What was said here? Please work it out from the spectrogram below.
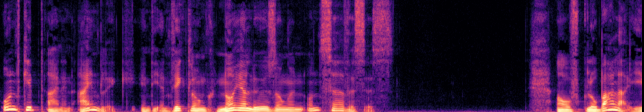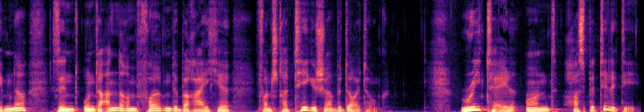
und gibt einen Einblick in die Entwicklung neuer Lösungen und Services. Auf globaler Ebene sind unter anderem folgende Bereiche von strategischer Bedeutung Retail und Hospitality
